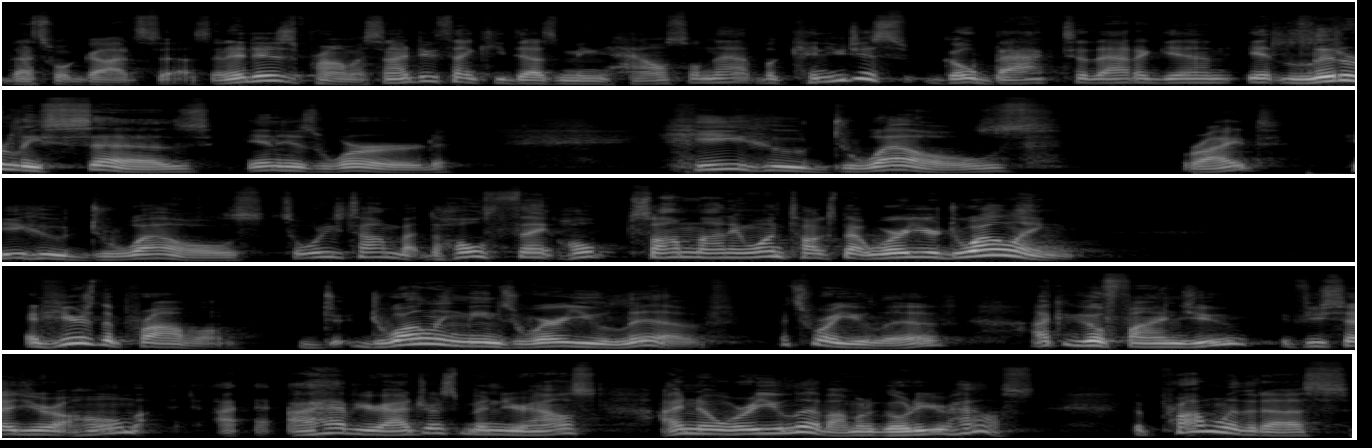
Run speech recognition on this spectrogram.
that's what God says. And it is a promise. And I do think He does mean house on that. But can you just go back to that again? It literally says in His Word, He who dwells, right? He who dwells. So what are you talking about? The whole thing, whole Psalm 91 talks about where you're dwelling. And here's the problem D- dwelling means where you live. That's where you live. I could go find you. If you said you're at home, I, I have your address, been to your house. I know where you live. I'm going to go to your house. The problem with us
